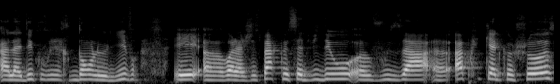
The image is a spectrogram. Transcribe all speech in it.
à la découvrir dans le livre. Et euh, voilà, j'espère que cette vidéo vous a appris quelque chose,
